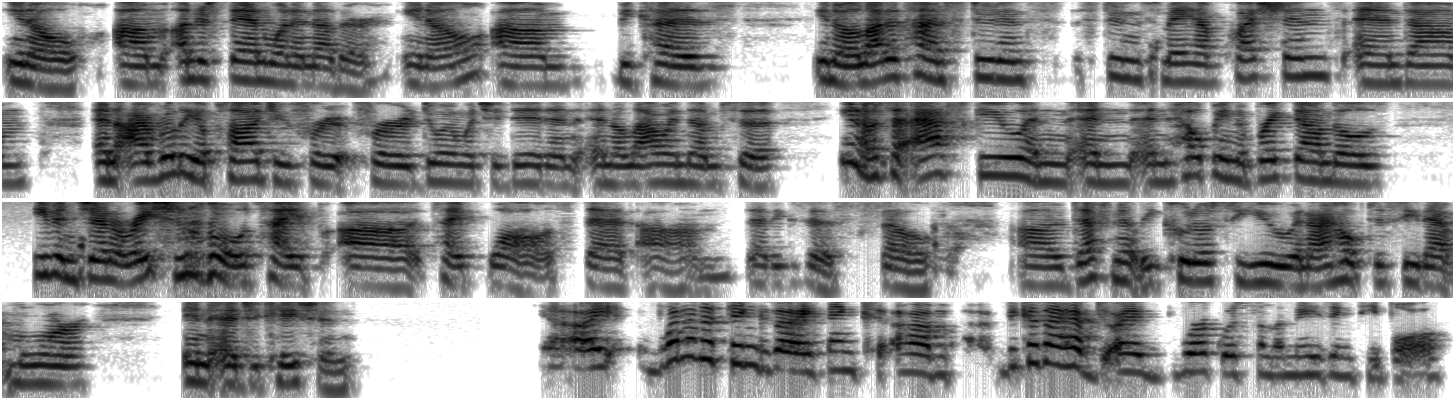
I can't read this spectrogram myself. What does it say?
you know, um, understand one another. You know, um, because you know a lot of times students students may have questions, and um, and I really applaud you for for doing what you did and, and allowing them to you know to ask you and and and helping to break down those even generational type uh, type walls that um, that exist. So uh, definitely kudos to you, and I hope to see that more in education. Yeah, I one of the things that I think um, because I have I work with some amazing people,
